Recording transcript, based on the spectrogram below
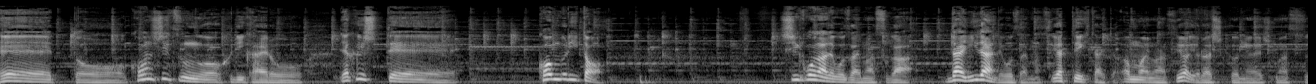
えー、っと、今シーズンを振り返ろう。略して、コンブリート。新コーナーでございますが、第2弾でございます。やっていきたいと思いますよ。よろしくお願いします。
